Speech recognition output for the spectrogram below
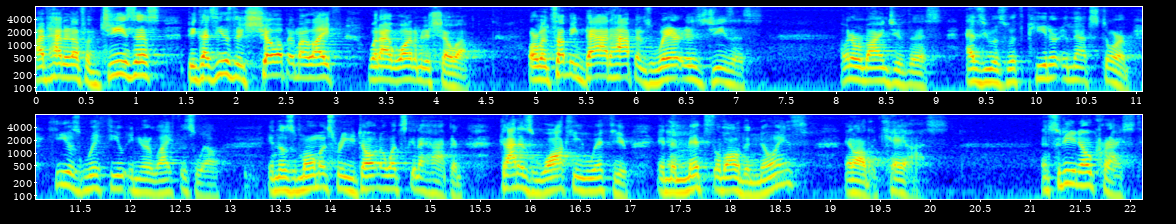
I've had enough of Jesus because he doesn't show up in my life when I want him to show up. Or when something bad happens, where is Jesus? I want to remind you of this. As he was with Peter in that storm, he is with you in your life as well. In those moments where you don't know what's going to happen, God is walking with you in the midst of all the noise and all the chaos. And so, do you know Christ?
